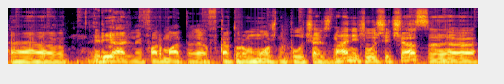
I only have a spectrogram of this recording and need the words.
э, реальный формат, э, в котором можно получать знания, то сейчас э,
